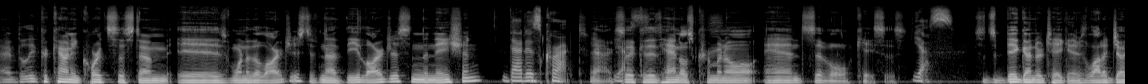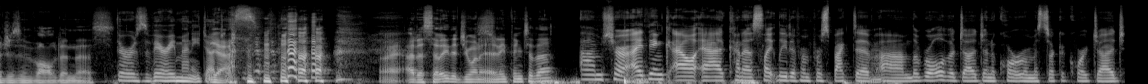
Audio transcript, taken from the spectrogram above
I believe Cook County court system is one of the largest, if not the largest in the nation. That is correct. Yeah, Yes. because it handles criminal and civil cases. yes. So it's a big undertaking. There's a lot of judges involved in this. There's very many judges. Yeah. All right. Araceli, did you want to add anything to that? Um, sure. I think I'll add kind of a slightly different perspective. Um, the role of a judge in a courtroom, a circuit court judge,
